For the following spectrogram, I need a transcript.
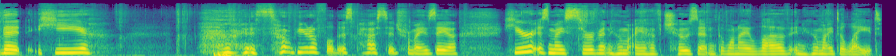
that he it's so beautiful, this passage from Isaiah. Here is my servant whom I have chosen, the one I love, in whom I delight.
